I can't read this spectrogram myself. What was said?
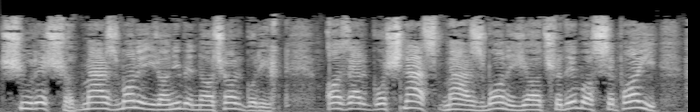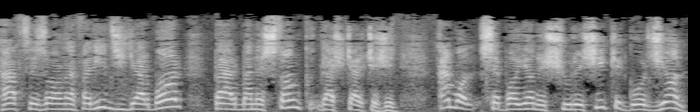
شورش شد. مرزبان ایرانی به ناچار گریخت. آذرگشنس مرزبان یاد شده با سپاهی هفت هزار نفری دیگربار به ارمنستان لشکر کشید. اما سپاهیان شورشی که گرجیان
